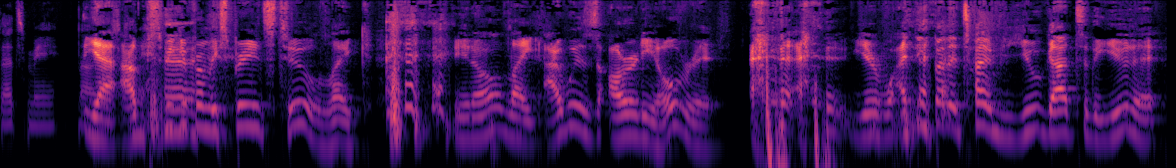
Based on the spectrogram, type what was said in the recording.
that's me. No, yeah, I'm speaking from experience too. Like, you know, like I was already over it. You're, I think by the time you got to the unit,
